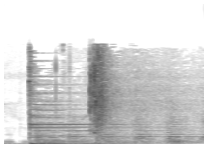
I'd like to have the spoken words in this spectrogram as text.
Tanto...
